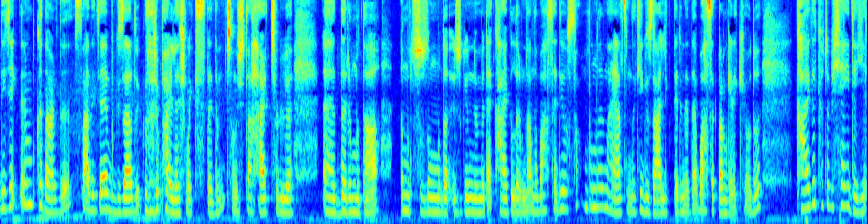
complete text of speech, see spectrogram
Diyeceklerim bu kadardı. Sadece bu güzel duyguları paylaşmak istedim. Sonuçta her türlü e, darımı da, mutsuzluğumu da, üzgünlüğümü de, kaygılarımdan da bahsediyorsam bunların hayatımdaki güzelliklerini de bahsetmem gerekiyordu. Kaygı kötü bir şey değil.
